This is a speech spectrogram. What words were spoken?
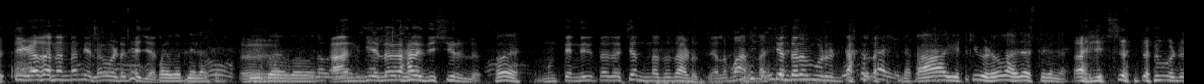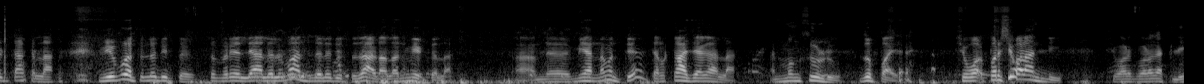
तिघा जणांना नेलं वडत ह्याच्यात पळवत नेला असं. ती ब- ब- आणि गेलं हळदी शिरलं. होय. मग त्यांनी तिथं चंदनाचं झाड होतं त्याला बांधला. चंदन मोडून टाकला. नका इतकी व्हिडिओ घालायची असते का नाही आणि चंदन मोडून टाकला. मी बसलो तिथं. तर रेल्वे आलेलं बांधलेलं तिथं झाडाला आणि मेकला. आणि मी यांना म्हणते त्याला काज्या घाला आणि मग सोडू झोपाय. शिवाळ पर शिवाळ आणली. शिवाळ बिवाळ घातली.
